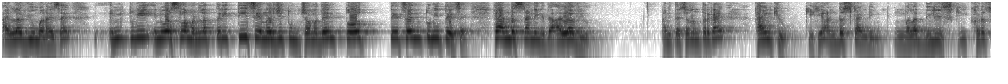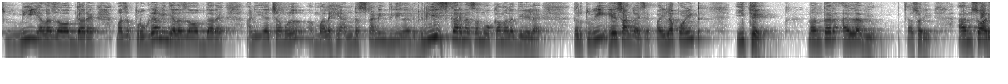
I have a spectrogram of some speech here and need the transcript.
आय लव्ह यू म्हणायचं आहे. तुम्ही युनिव्हर्सला म्हणलात तरी तीच एनर्जी तुमच्यामध्ये तो तेच आहे आणि तुम्ही तेच आहे. हे अंडरस्टँडिंग येते. आय लव्ह यू आणि त्याच्यानंतर काय? थँक्यू की ही अंडरस्टँडिंग मला दिलीस की खरंच मी याला जबाबदार आहे. माझं प्रोग्रॅमिंग याला जबाबदार आहे. आणि याच्यामुळं मला हे अंडरस्टँडिंग दिली रिलीज करण्याचा मोका मला दिलेला आहे. तर तुम्ही हे सांगायचं आहे पहिला पॉईंट इथे. नंतर I love you sorry I am sorry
